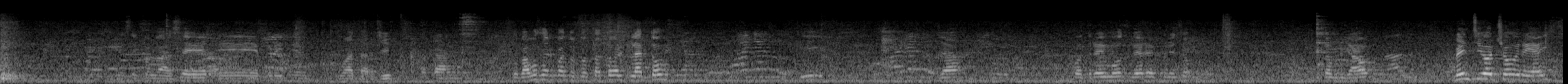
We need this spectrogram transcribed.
No sé cuál va a ser. Eh, por ejemplo, watarji. Pues vamos a ver cuánto cuesta todo el plato. Y ya podremos ver el precio. Muito obrigado. 28 reais.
